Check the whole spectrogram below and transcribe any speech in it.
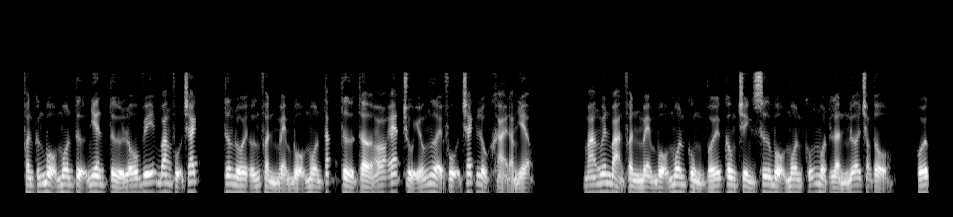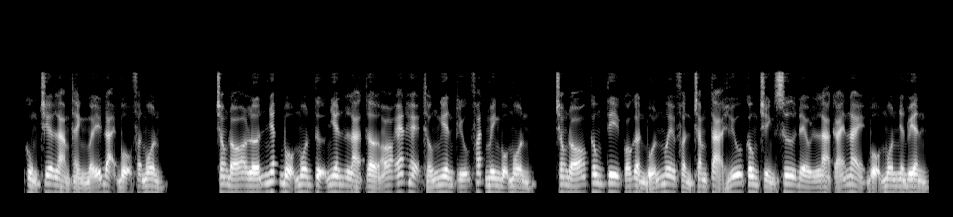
Phần cứng bộ môn tự nhiên từ lỗ vĩ băng phụ trách, tương đối ứng phần mềm bộ môn tắc từ tờ os chủ yếu người phụ trách lục khải đảm nhiệm. Mà nguyên bản phần mềm bộ môn cùng với công trình sư bộ môn cũng một lần nữa trong tổ, cuối cùng chia làm thành mấy đại bộ phận môn. Trong đó lớn nhất bộ môn tự nhiên là tờ os hệ thống nghiên cứu phát minh bộ môn, trong đó công ty có gần 40% tả hữu công trình sư đều là cái này bộ môn nhân viên,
